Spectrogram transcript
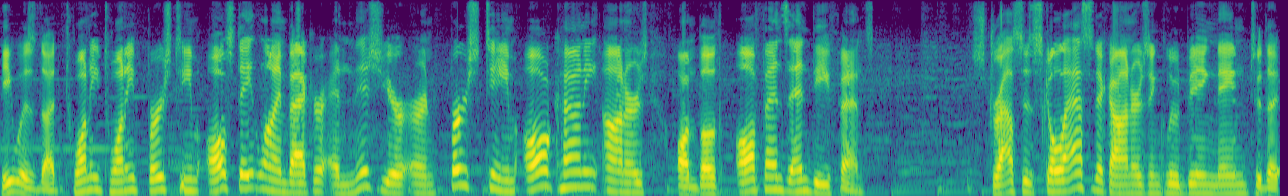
He was the 2020 first team All State linebacker and this year earned first team All County honors on both offense and defense. Strauss's scholastic honors include being named to the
